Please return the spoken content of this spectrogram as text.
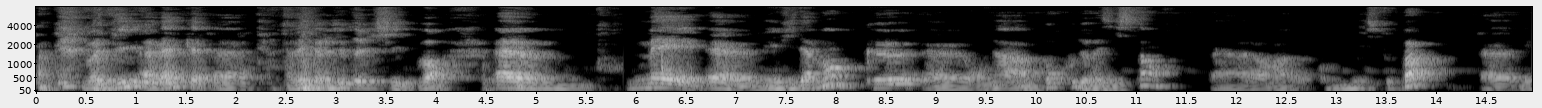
maudit avec avec le régime de Vichy. Bon, mais, mais, évidemment que on a beaucoup de résistants, alors ou pas, mais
